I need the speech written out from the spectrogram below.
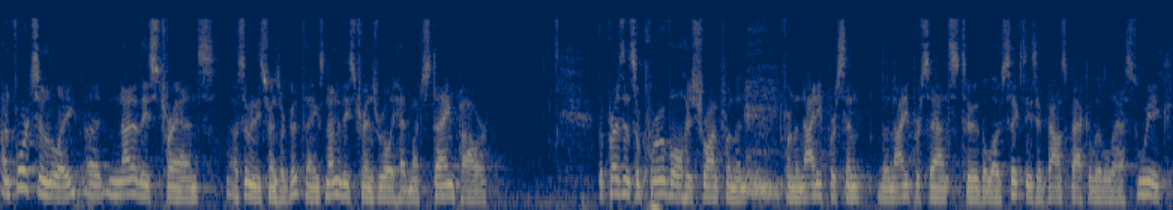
Unfortunately, uh, none of these trends, assuming these trends are good things, none of these trends really had much staying power. The president's approval has shrunk from the from the 90 percent the 90 percent to the low 60s. It bounced back a little last week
